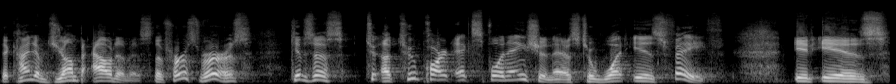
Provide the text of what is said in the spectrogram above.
that kind of jump out of us. The first verse gives us a two part explanation as to what is faith. It is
